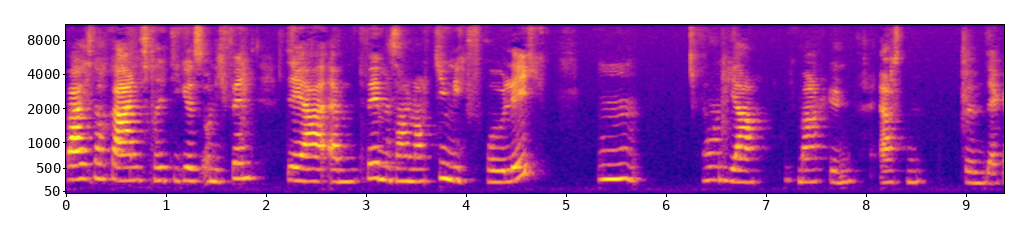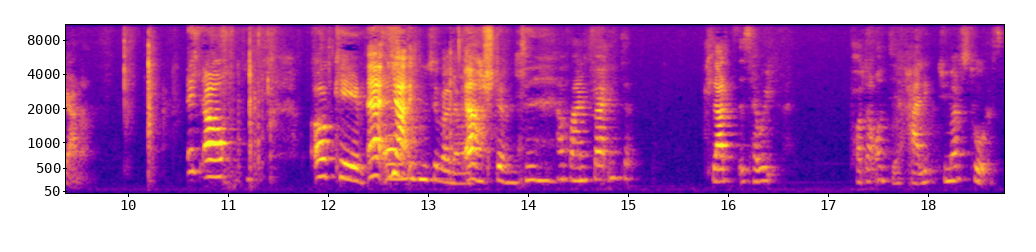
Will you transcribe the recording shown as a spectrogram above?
weiß noch gar nichts Richtiges und ich finde, der ähm, Film ist auch noch ziemlich fröhlich. Mm, Und ja, ich mag den ersten Film sehr gerne. Ich auch. Okay. Äh, ja, ich muss hier weitermachen. Ach, stimmt. Auf meinem zweiten Platz ist Harry Potter und der Heiligtümer des Todes.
